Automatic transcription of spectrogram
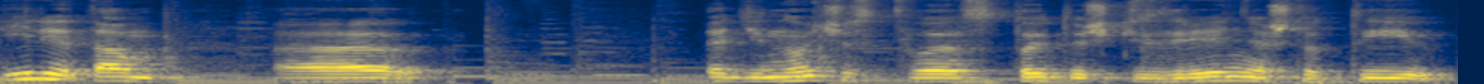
Или там э, одиночество с той точки зрения, что ты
